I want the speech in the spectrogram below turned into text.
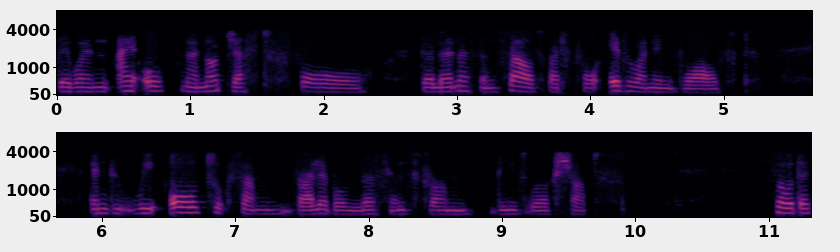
they were an eye opener not just for the learners themselves, but for everyone involved. And we all took some valuable lessons from these workshops. So the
